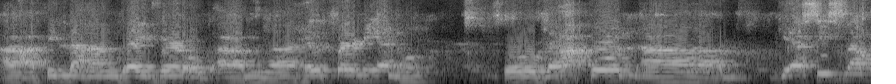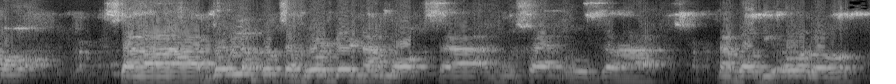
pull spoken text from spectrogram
ah, apil na ang driver o ang ah, helper niya no. So gahapon ah, gi-assist na mo sa doon lang po sa border na mo sa Agusan o sa Davao de Oro,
